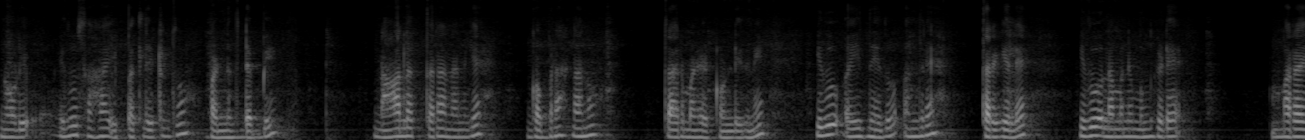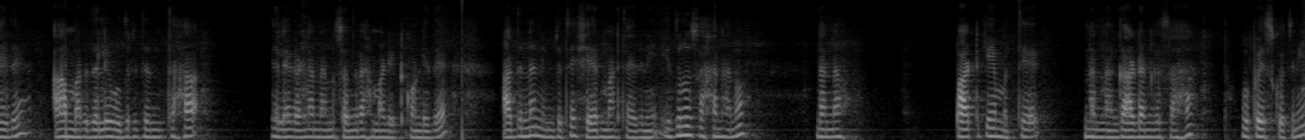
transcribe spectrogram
ನೋಡಿ, ಇದು ಸಹ ಇಪ್ಪತ್ತು ಲೀಟ್ರದ್ದು ಬಣ್ಣದ ಡಬ್ಬಿ. ನಾಲ್ಕು ಥರ ನನಗೆ ಗೊಬ್ಬರ ನಾನು ತಯಾರು ಮಾಡಿ ಇಟ್ಕೊಂಡಿದ್ದೀನಿ. ಇದು ಐದನೇದು, ಅಂದರೆ ತರಗೆಲೆ. ಇದು ನಮ್ಮನೆ ಮುಂದ್ಗಡೆ ಮರ ಇದೆ. ಆ ಮರದಲ್ಲಿ ಉದುರಿದಂತಹ ಎಲೆಗಳನ್ನ ನಾನು ಸಂಗ್ರಹ ಮಾಡಿ ಇಟ್ಕೊಂಡಿದ್ದೆ. ಅದನ್ನು ನಿಮ್ಮ ಜೊತೆ ಶೇರ್ ಮಾಡ್ತಾಯಿದ್ದೀನಿ ಇದನ್ನು ಸಹ ನಾನು ನನ್ನ ಪಾಟ್ಗೆ ಮತ್ತು ನನ್ನ ಗಾರ್ಡನ್ಗೆ ಸಹ ಉಪಯೋಗಿಸ್ಕೋತೀನಿ.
